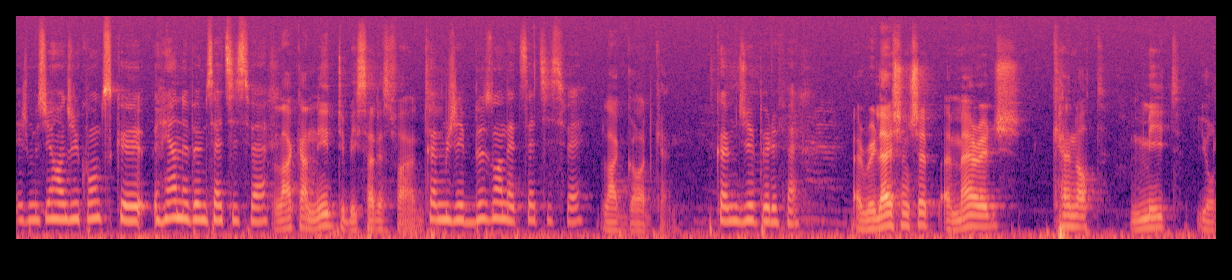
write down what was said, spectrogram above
Et je me suis rendu compte que rien ne peut me satisfaire, like I need to be satisfied, comme j'ai besoin d'être satisfait, like God can. comme Dieu peut le faire. A relationship, a marriage cannot meet your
